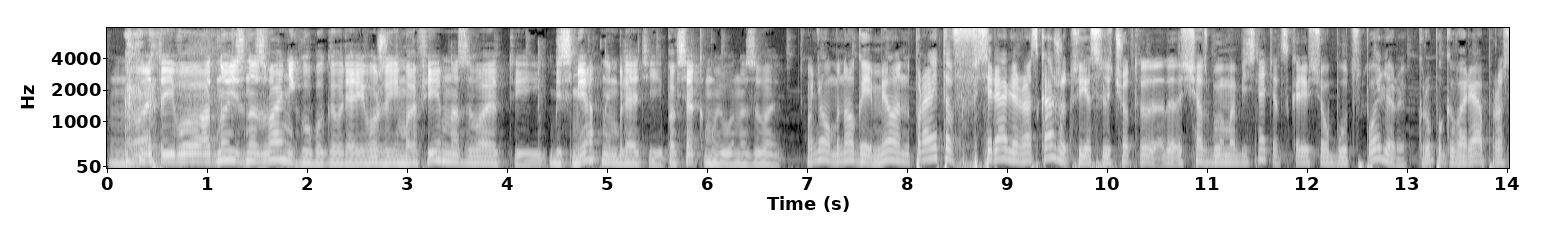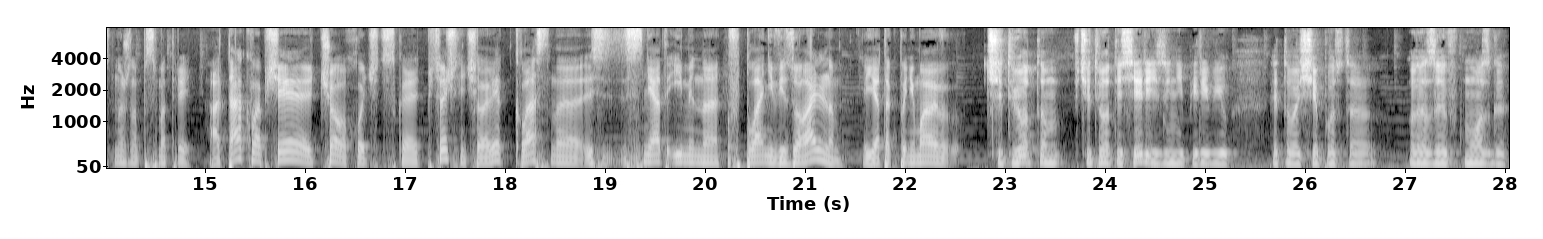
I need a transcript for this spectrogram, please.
Ну, это его одно из названий, грубо говоря. Его же и Морфеем называют, и Бессмертным, блядь, и по-всякому его называют. У него много имен. Про это в сериале расскажут. Если что-то сейчас будем объяснять, это, скорее всего, будут спойлеры. Грубо говоря, просто нужно посмотреть. А так вообще, что хочется сказать? Песочный человек классно снят именно в плане визуальном. Я так понимаю, В четвертом, в четвертой серии, извини, перебью, это вообще просто разрыв мозга.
